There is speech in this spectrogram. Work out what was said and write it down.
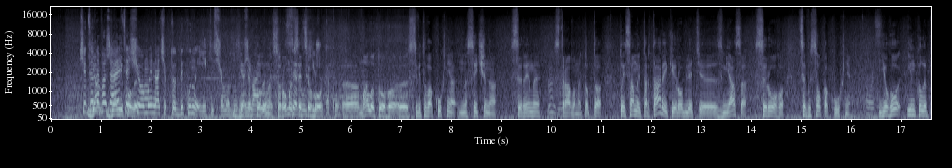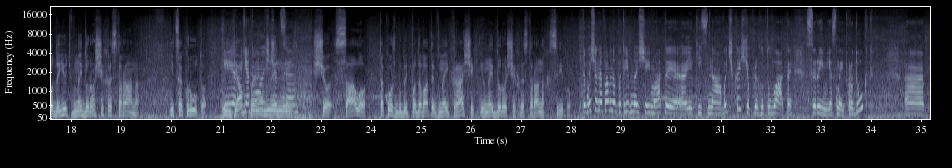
Чи це Я- не вважається, ніколи- що ми, начебто, дикуни якісь, що ми Я вживаємо ніколи не соромився цього. таку? Е, Мало того, е, світова кухня насичена сирими стравами. Тобто той самий тартар, який роблять е, з м'яса сирого, це висока кухня. Ось. Його інколи подають в найдорожчих ресторанах. І це круто. І, І я, я думаю, що це- що сало також будуть подавати в найкращих і в найдорожчих ресторанах світу. Тому що напевно потрібно ще й мати е, якісь навички, щоб приготувати сирий м'ясний продукт,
